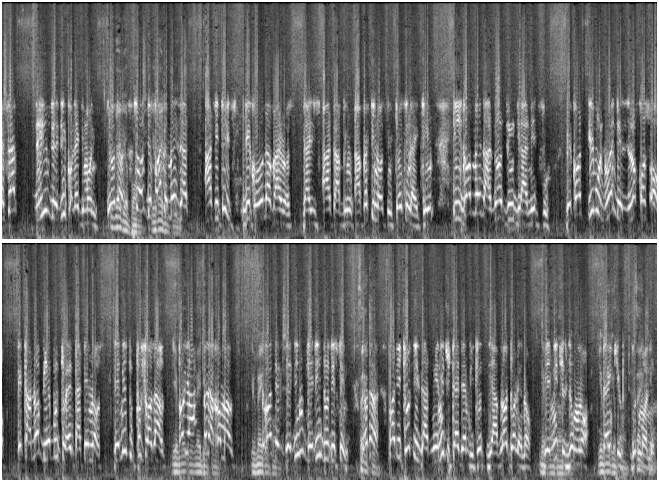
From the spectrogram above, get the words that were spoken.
Except if they didn't collect the money. You You? So the You fact remains that as it is, the coronavirus that is has been affecting us in 2019, the government has not do their needful. Because even when they lock us up, they cannot be able to entertain us. They need to push us out. Oh made- yeah, when I come out. You've made because they, they didn't they didn't do this thing. Thank? But the truth is that we need to tell them the truth. They have not done enough. they need to do more. You've Thank you. Good Thank morning. you.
